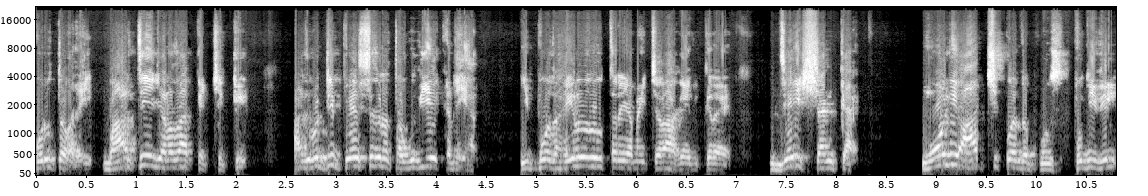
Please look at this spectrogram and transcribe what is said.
பொறுத்தவரை பாரதிய ஜனதா கட்சிக்கு அது பற்றி பேசுகிற தகுதியே கிடையாது. இப்போது அயலுறவுத்துறை அமைச்சராக இருக்கிற ஜெய் சங்கர் மோடி ஆட்சிக்கு வந்த புதிதில்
